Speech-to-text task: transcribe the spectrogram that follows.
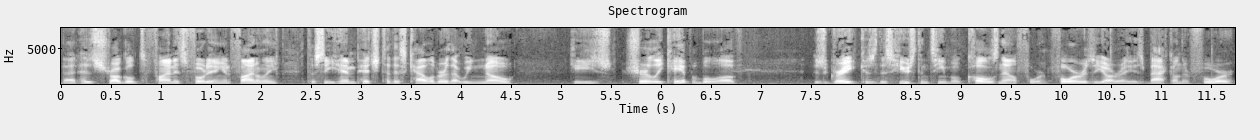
that has struggled to find his footing. And finally, to see him pitch to this caliber that we know he's surely capable of is great because this Houston team, well, Cole's now four and four. His ERA is back under four.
